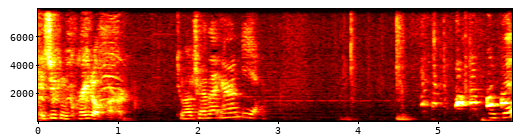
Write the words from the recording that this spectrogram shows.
is you can cradle her. Do you want to try that, Erin? yeah. Like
